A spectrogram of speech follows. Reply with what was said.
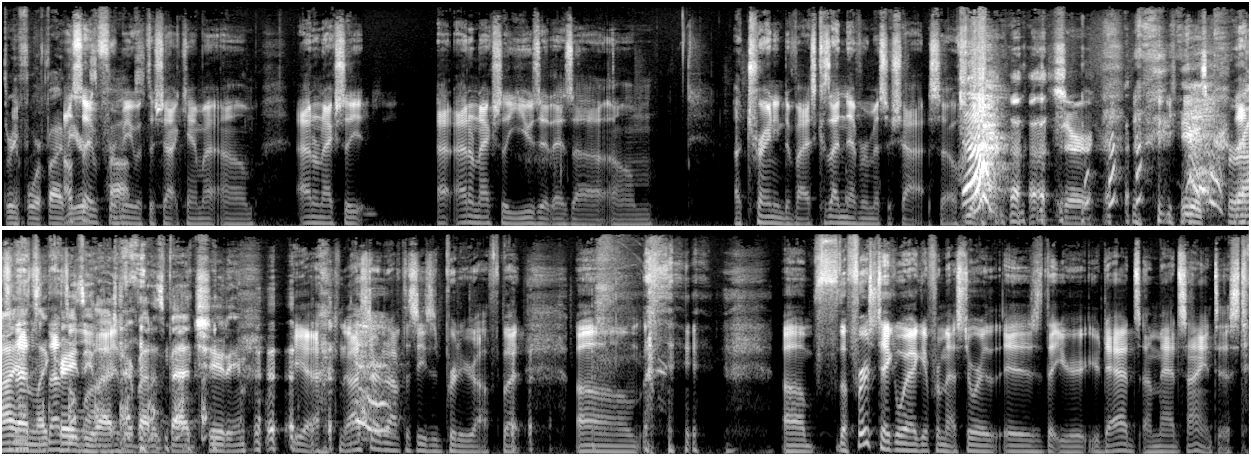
Three, four, five I'll years. I'll say for tops. me with the ShotKam, I, um, I don't actually, I, I, don't actually use it as a um, a training device because I never miss a shot. So sure, he was crying that's, that's, like that's crazy last year about his bad shooting. yeah, no, I started off the season pretty rough, but um, um, the first takeaway I get from that story is that your your dad's a mad scientist.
